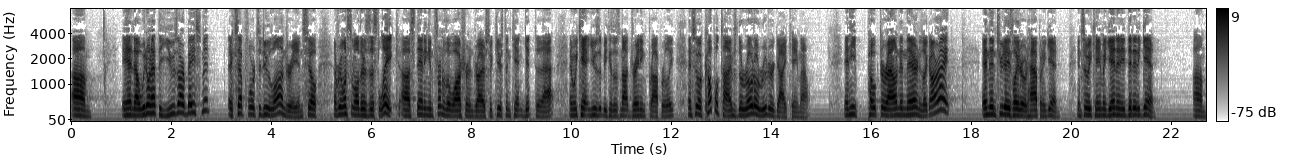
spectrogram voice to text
Um, and uh, we don't have to use our basement except for to do laundry. And so every once in a while, there's this lake uh, standing in front of the washer and dryer, so Kirsten can't get to that, and we can't use it because it's not draining properly. And so a couple times, the Roto Rooter guy came out, and he poked around in there, and he's like, "All right." And then two days later, it would happen again. And so he came again, and he did it again. Um,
